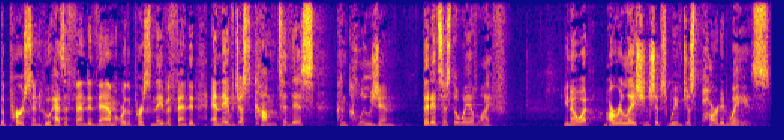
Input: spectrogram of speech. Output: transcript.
the person who has offended them or the person they've offended, and they've just come to this conclusion that it's just the way of life. You know what? Our relationships, we've just parted ways.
